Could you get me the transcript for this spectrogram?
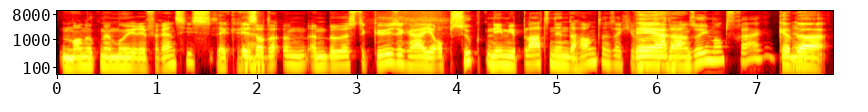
Een man ook met mooie referenties. Zeker, Is ja. dat een, een bewuste keuze? Ga je op zoek, neem je platen in de hand en zeg je van, Ja, ja. ga dat aan zo iemand vragen? Ik heb Ja. dat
